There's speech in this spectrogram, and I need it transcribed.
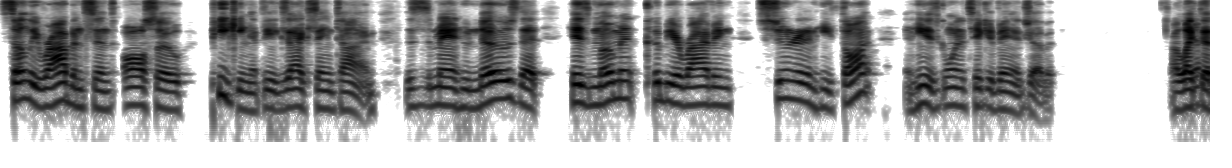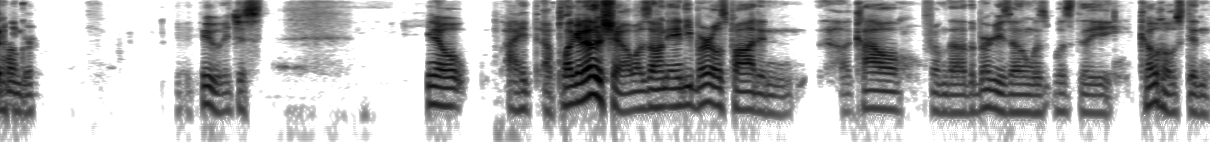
suddenly Robinson's also peaking at the exact same time. This is a man who knows that his moment could be arriving sooner than he thought, and he is going to take advantage of it. I like yeah. that hunger too. It just, you know, I, I plug another show. I was on Andy Burrows pod, and uh, Kyle from the the Burger Zone was was the co-host, and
